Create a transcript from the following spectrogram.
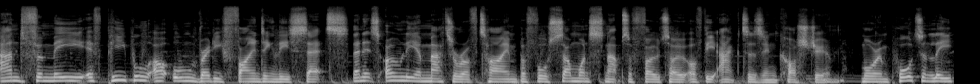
And for me, if people are already finding these sets, then it's only a matter of time before someone snaps a photo of the actors in costume. More importantly,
